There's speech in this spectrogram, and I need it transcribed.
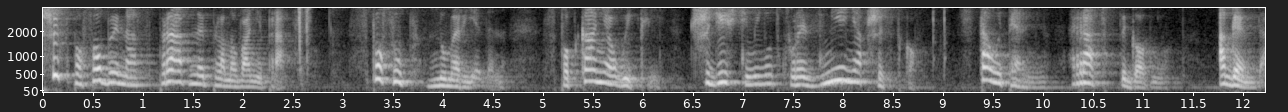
Trzy sposoby na sprawne planowanie pracy. Sposób numer jeden. Spotkania weekly. 30 minut, które zmienia wszystko. Stały termin, raz w tygodniu. Agenda.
